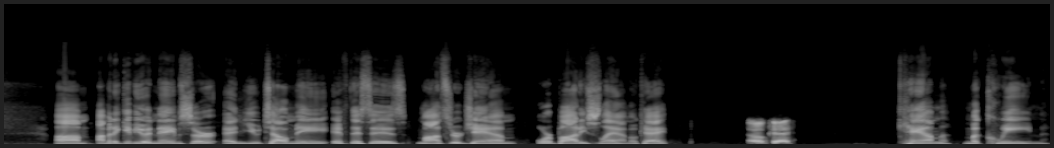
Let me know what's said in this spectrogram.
um, I'm going to give you a name, sir, and you tell me if this is Monster Jam or Body Slam, okay? Okay. Cam McQueen.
